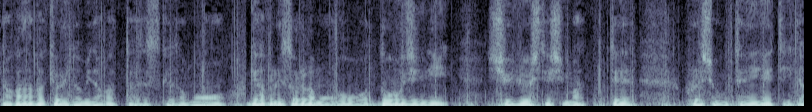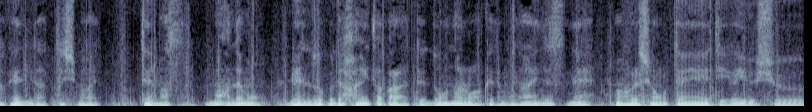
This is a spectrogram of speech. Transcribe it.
なかなか距離伸びなかったですけども、逆にそれがもうほぼ同時に終了してしまって、フレッシュフォーム1080だけになってしまってます。まあでも、連続で履いたからってどうなるわけでもないですね。まあ、フレッシュフォーム1080が優秀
